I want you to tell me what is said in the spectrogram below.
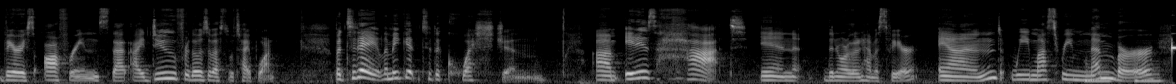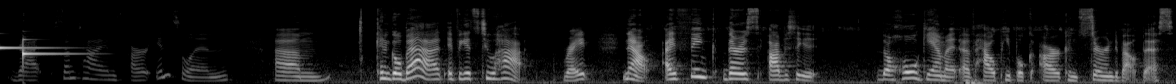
various offerings that I do for those of us with type 1. But today, let me get to the question. Um, it is hot in the Northern Hemisphere, and we must remember that sometimes our insulin um, can go bad if it gets too hot, right? Now, I think there's obviously the whole gamut of how people are concerned about this.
